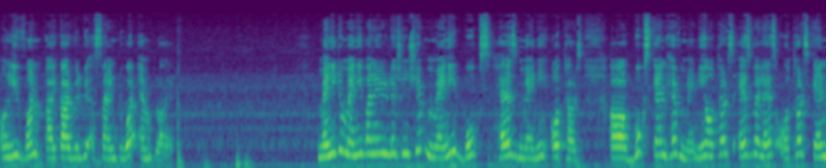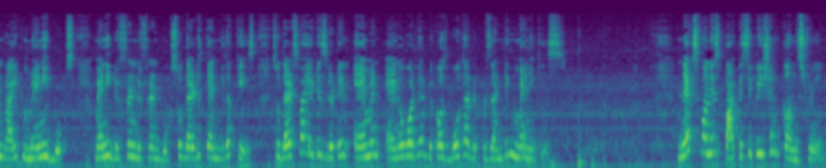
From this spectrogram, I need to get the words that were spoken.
only one iCard will be assigned to a employee. Many to many binary relationship, many books has many authors. Uh, books can have many authors as well as authors can write many books many different different books so that can be the case so that's why it is written m and n over there because both are representing many case next one is participation constraint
